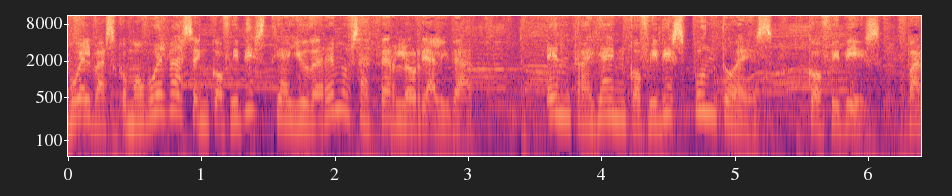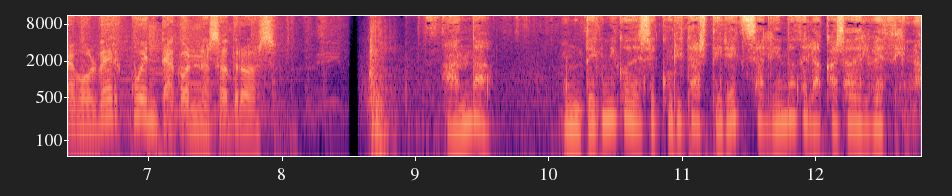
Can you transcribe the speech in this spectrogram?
Vuelvas como vuelvas, en Cofidis te ayudaremos a hacerlo realidad. Entra ya en cofidis.es. Cofidis, para volver cuenta con nosotros. Anda, un técnico de Securitas Direct saliendo de la casa del vecino.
